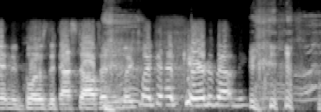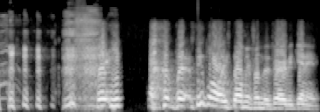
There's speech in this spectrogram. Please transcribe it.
and it blows the dust off and he's like, my dad cared about me. but you but people always told me from the very beginning,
